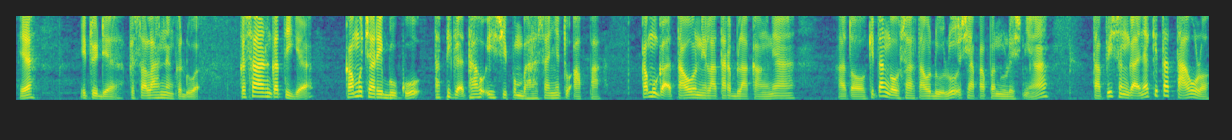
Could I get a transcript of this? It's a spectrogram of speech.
ya. Itu dia kesalahan yang kedua. Kesalahan ketiga kamu cari buku tapi gak tahu isi pembahasannya tuh apa. Kamu gak tahu nih latar belakangnya atau kita nggak usah tahu dulu siapa penulisnya tapi seenggaknya kita tahu loh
